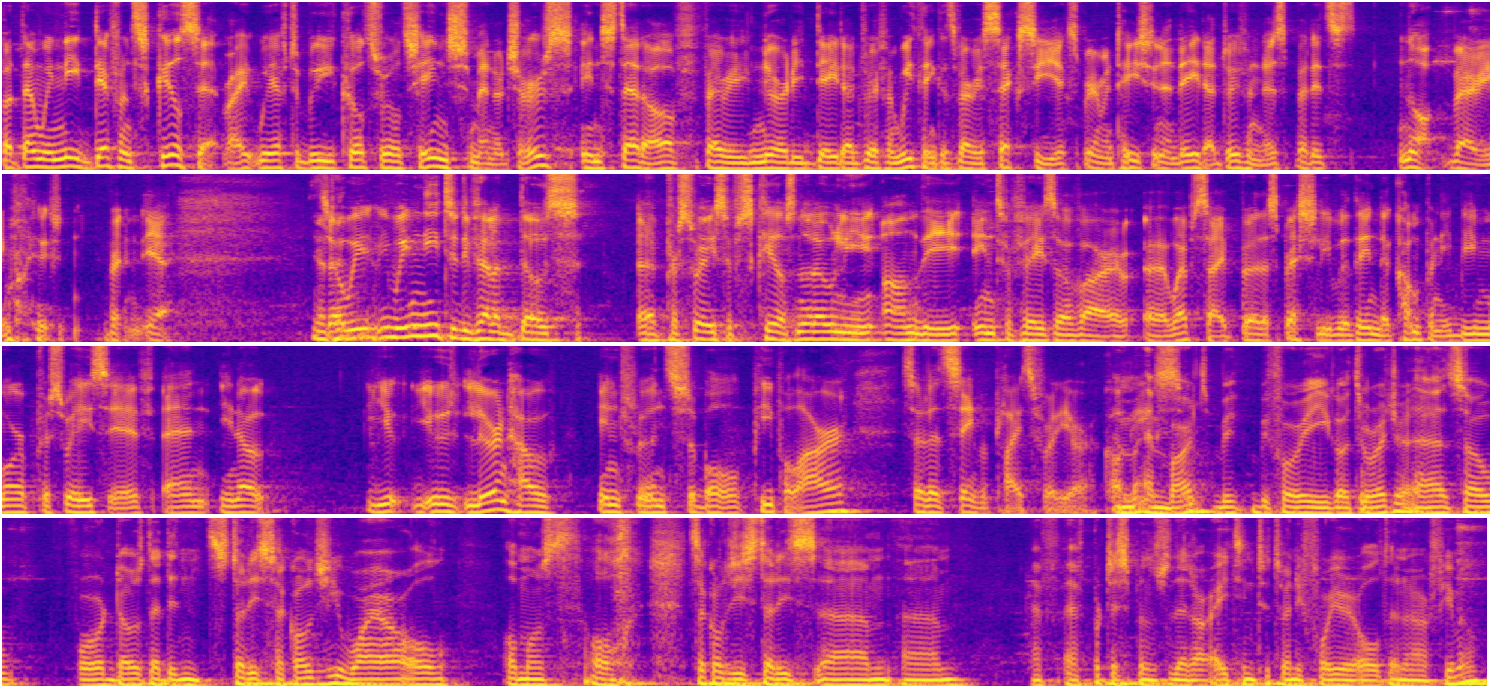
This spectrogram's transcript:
But then we need different skill set, right? We have to be cultural change managers instead of very nerdy data driven. We think it's very sexy experimentation and data drivenness, but it's not very yeah. Yeah, so we, we need to develop those uh, persuasive skills not only on the interface of our uh, website but especially within the company be more persuasive and you know you you learn how influenceable people are so that same applies for your Um, colleagues and Bart, be, before we go to Roger, uh, so for those that didn't study psychology, why are all almost all psychology studies um, um, have, have participants that are 18 to 24 year old and are female?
